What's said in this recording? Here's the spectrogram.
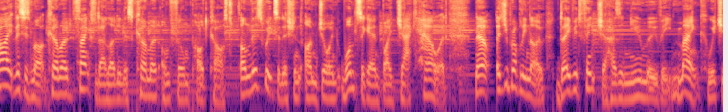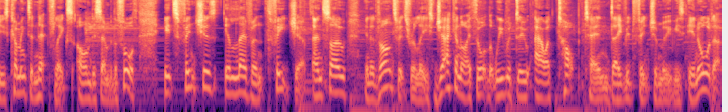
Hi, this is Mark Kermode. Thanks for downloading this Kermode on Film podcast. On this week's edition, I'm joined once again by Jack Howard. Now, as you probably know, David Fincher has a new movie, Mank, which is coming to Netflix on December the 4th. It's Fincher's 11th feature, and so in advance of its release, Jack and I thought that we would do our top 10 David Fincher movies in order.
